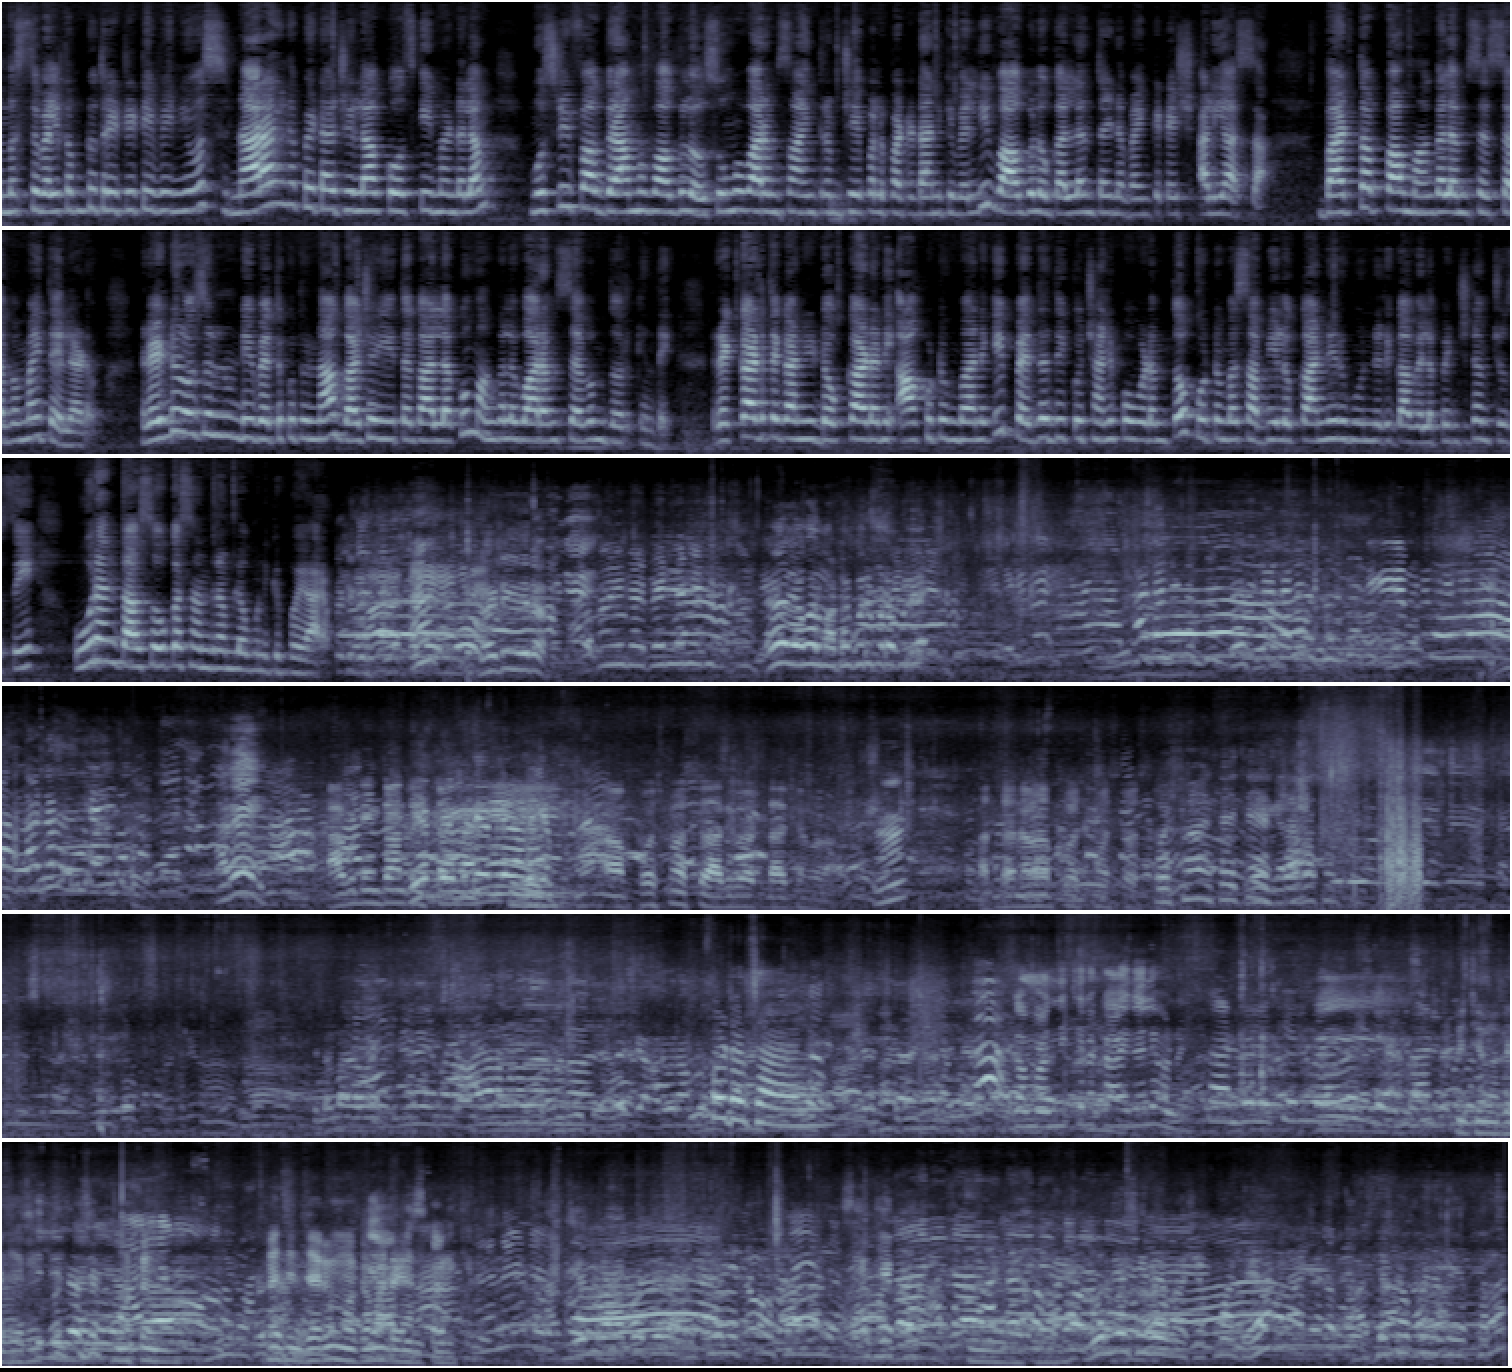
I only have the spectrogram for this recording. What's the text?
నమస్తే welcome to three TV news. Narayanpet జిల్లా కోస్గి మండలం ముస్రిఫా గ్రామ వాగులో సోమవారం సాయంత్రం చేపలు పట్టడానికి వెళ్ళి వాగులో గల్లంతైన వెంకటేష్ అలియాస భర్తప్ప మంగళం శవమై తేలాడు. రెండు రోజుల నుండి వెతుకుతున్న గజ ఈతగాళ్ళకు మంగళవారం శవం దొరికింది. రెక్కాడితే గాని డొక్కాడని ఆ కుటుంబానికి పెద్ద దిక్కు చనిపోవడంతో కుటుంబ సభ్యులు కన్నీరు మున్నీరుగా విలపించడం చూసి ఊరంతా శోకసంద్రంలో మునిగిపోయారు. కాబట్టి ఇంత పోస్ట్ మాస్టర్ అది కూడా అయితే కూడా అట్లనే కూడా పోస్ట్ మాస్టర్ కొంచెం ఒక జరిగి మొత్తం కొంచెం జరిగి మొక్క మాట కనుక్కోండి ఊరు చేసి చెప్పమంటే? చెప్పకపోయినా చెప్తారా?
